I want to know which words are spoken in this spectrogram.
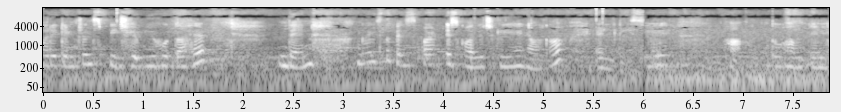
और एक एंट्रेंस पीछे भी होता है। Then guys the best part इस कॉलेज की है यहाँ का एल टी हाँ तो हम एल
